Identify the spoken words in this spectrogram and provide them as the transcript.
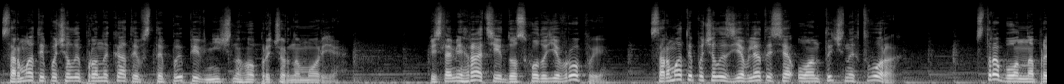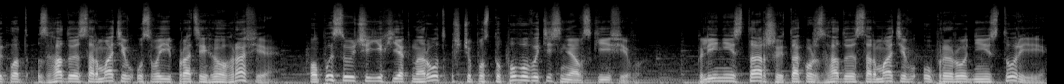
сармати почали проникати в степи північного причорномор'я. Після міграції до сходу Європи сармати почали з'являтися у античних творах. Страбон, наприклад, згадує сарматів у своїй праці Географія, описуючи їх як народ, що поступово витісняв скіфів. Пліній старший також згадує сарматів у природній історії,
